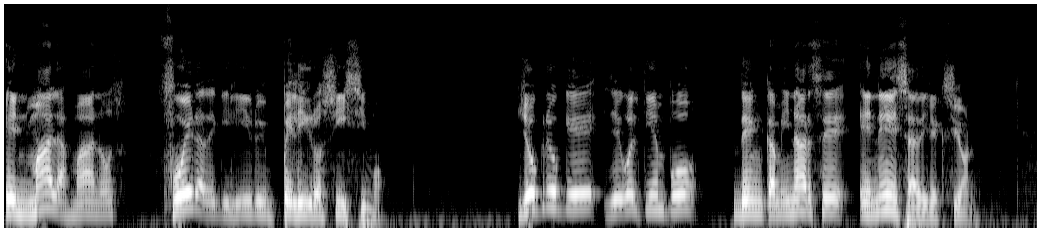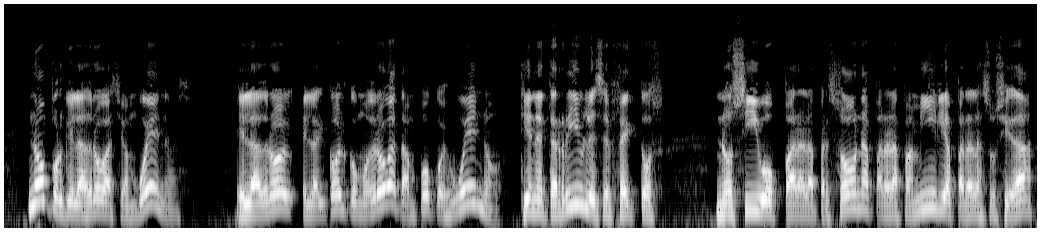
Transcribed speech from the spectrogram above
en malas manos, fuera de equilibrio y peligrosísimo. Yo creo que llegó el tiempo de encaminarse en esa dirección. No porque las drogas sean buenas. El, el alcohol como droga tampoco es bueno. Tiene terribles efectos nocivos para la persona, para la familia, para la sociedad,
